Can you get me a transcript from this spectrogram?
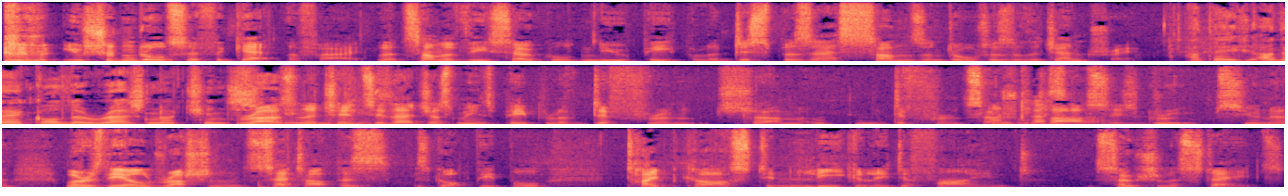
you shouldn't also forget the fact that some of these so-called new people are dispossessed sons and daughters of the gentry. Are they are they called the Raznochinski? Raznochinski. That just means people of different um, different social classes, groups. You know, mm. whereas the old Russian setup has has got people typecast in legally defined social estates.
